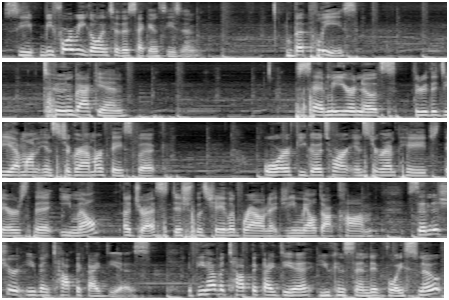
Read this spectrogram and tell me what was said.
See, before we go into the second season. But please tune back in. Send me your notes through the DM on Instagram or Facebook. Or if you go to our Instagram page, there's the email address, dishwithshaylabrown at gmail.com. Send us your even topic ideas. If you have a topic idea, you can send it voice note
